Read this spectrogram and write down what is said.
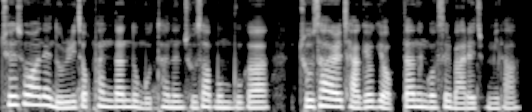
최소한의 논리적 판단도 못하는 조사본부가 조사할 자격이 없다는 것을 말해줍니다.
